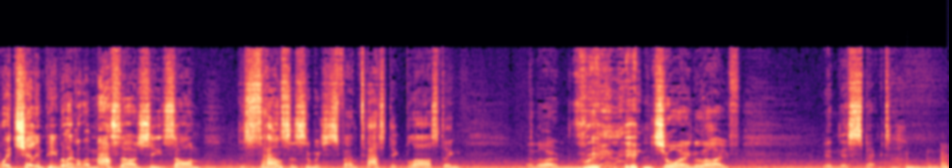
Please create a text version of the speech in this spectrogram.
we're chilling, people. I've got the massage seats on, the sound system, which is fantastic blasting, and I'm really enjoying life in this Spectre.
